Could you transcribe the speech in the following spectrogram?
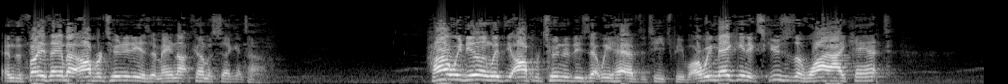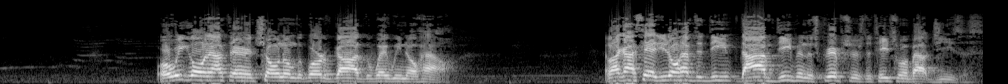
And the funny thing about opportunity is it may not come a second time. How are we dealing with the opportunities that we have to teach people? Are we making excuses of why I can't? Or are we going out there and showing them the Word of God the way we know how? And like I said, you don't have to deep, dive deep into scriptures to teach them about Jesus.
